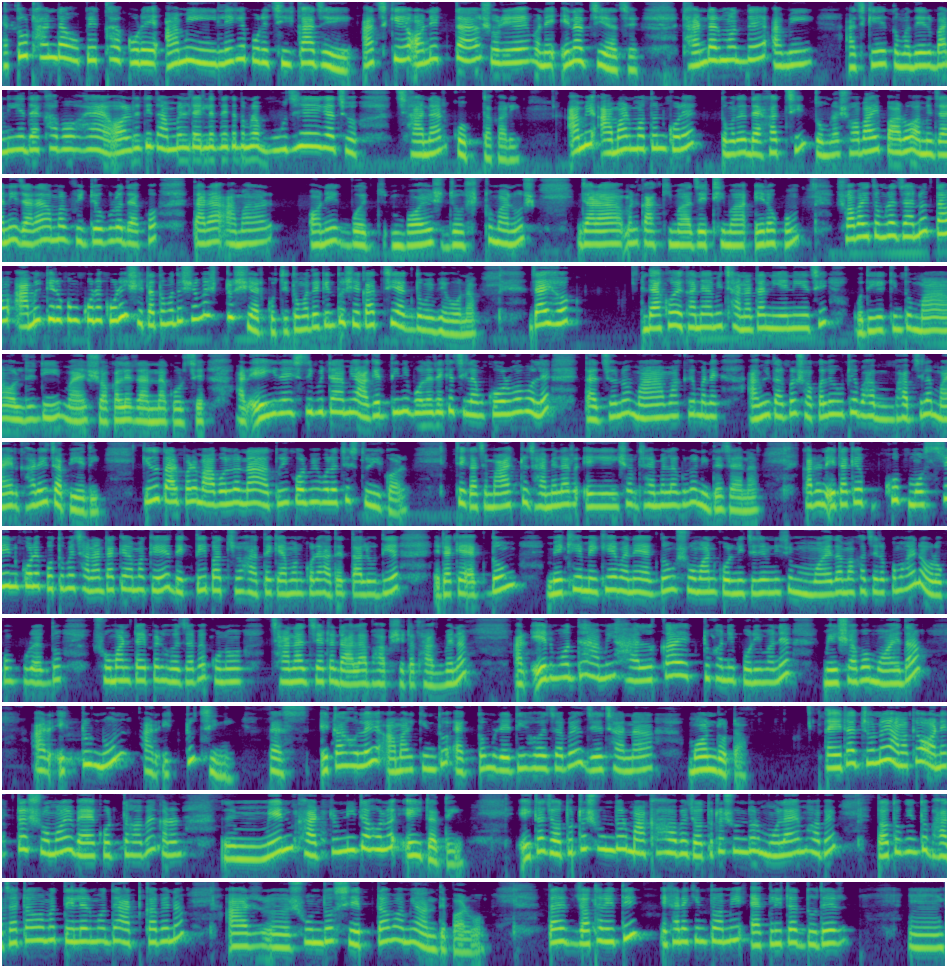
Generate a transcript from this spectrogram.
এত ঠান্ডা উপেক্ষা করে আমি লেগে পড়েছি কাজে। আজকে অনেকটা শরীরে মানে এনার্জি আছে। ঠান্ডার মধ্যে আমি আজকে তোমাদের বানিয়ে দেখাবো। হ্যাঁ অলরেডি থাম্বেল টাইটেল থেকে তোমরা বুঝেই গেছো, ছানার কোপ্তাকারি। আমি আমার মতন করে তোমাদের দেখাচ্ছি, তোমরা সবাই পারো, আমি জানি যারা আমার ভিডিওগুলো দেখো, তারা আমার অনেক বয়- বয়স জ্যেষ্ঠ মানুষ যারা মানে কাকিমা, জেঠিমা এরকম, সবাই তোমরা জানো। তাও আমি কীরকম করে করি সেটা তোমাদের সঙ্গে একটু শেয়ার করছি। তোমাদের কিন্তু শেখাচ্ছি, একদমই ভেবো না। যাই হোক দেখো এখানে আমি ছানাটা নিয়ে নিয়েছি। ওদিকে কিন্তু মা অলরেডি মায়ের সকালের রান্না করছে। আর এই রেসিপিটা আমি আগের দিনই বলে রেখেছিলাম, করব বলে। তার জন্য মা আমাকে মানে আমি তারপর সকালে উঠে ভাব, ভাবছিলাম মায়ের ঘাড়েই চাপিয়ে দিই। কিন্তু তারপরে মা বলল, না, তুই করবি বলেছিস, তুই কর। ঠিক আছে, মা একটু ঝামেলার, এই এইসব ঝামেলাগুলো নিতে চায় না। কারণ এটাকে খুব মসৃণ করে প্রথমে ছানাটাকে আমাকে দেখতেই পাচ্ছ হাতে কেমন করে হাতের তালু দিয়ে এটাকে একদম মেখে মেখে মানে একদম সমান করে নিচ্ছে, যেমনি ময়দা মাখা যেরকম হয় না, ওরকম পুরো একদম সমান টাইপের হয়ে যাবে। কোনো ছানার যে একটা ডালা ভাব সেটা থাকবে না। আর এর মধ্যে আমি হালকা একটুখানি পরিমাণে মেশাবো ময়দা, আর একটু নুন, আর একটু চিনি। ব্যাস, এটা হলেই আমার কিন্তু একদম রেডি হয়ে যাবে যে ছানা মণ্ডটা। তাই এটার জন্যই আমাকে অনেকটা সময় ব্যয় করতে হবে। কারণ মেন খাটুনিটা হলো এইটাতেই। এটা যতটা সুন্দর মাখা হবে, যতটা সুন্দর মোলায়েম হবে, তত কিন্তু ভাজাটাও আমার তেলের মধ্যে আটকাবে না আর সুন্দর শেপটাও আমি আনতে পারব। তাই যথারীতি এখানে কিন্তু আমি এক লিটার দুধের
